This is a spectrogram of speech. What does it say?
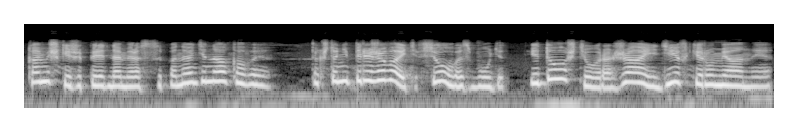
Камешки же перед нами рассыпаны одинаковые. Так что не переживайте, все у вас будет. И дождь, и урожай, и девки румяные.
